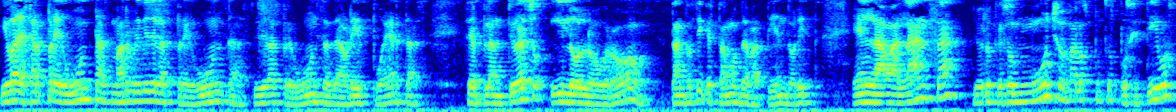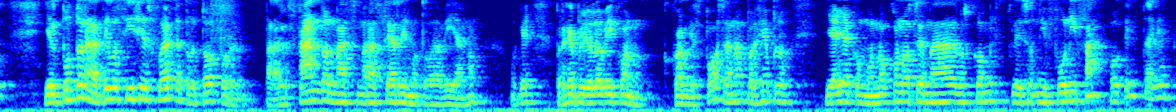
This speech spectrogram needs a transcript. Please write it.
Iba a dejar preguntas. Marvel vive de las preguntas, vive de las preguntas, de abrir puertas. Se planteó eso y lo logró. Tanto así que estamos debatiendo ahorita. En la balanza, yo creo que son muchos más los puntos positivos. Y el punto negativo sí, sí es fuerte, pero todo por el- para el fandom más, más acérrimo todavía, ¿no? ¿Ok? Por ejemplo, yo lo vi con, con mi esposa, ¿no? Por ejemplo, y ella como no conoce nada de los cómics, le hizo ni fu ni fa, ¿ok? Está bien.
